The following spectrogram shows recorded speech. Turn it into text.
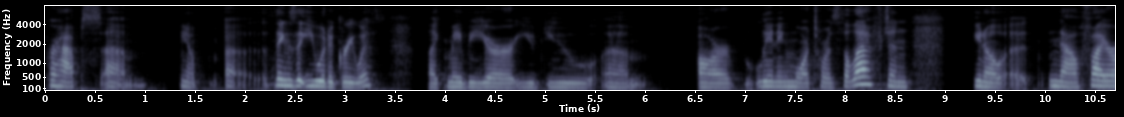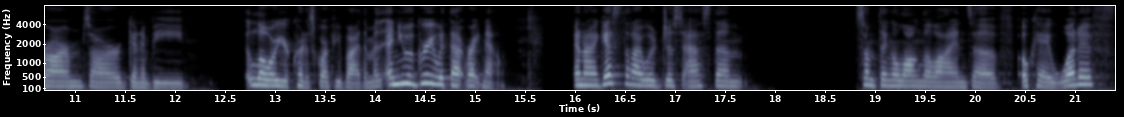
perhaps um, you know uh, things that you would agree with, like maybe you're you you um, are leaning more towards the left, and you know uh, now firearms are going to be lower your credit score if you buy them, and, and you agree with that right now. And I guess that I would just ask them something along the lines of okay what if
